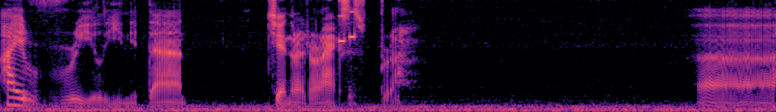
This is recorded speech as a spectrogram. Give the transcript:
I really need that generator access, bruh. Uh,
